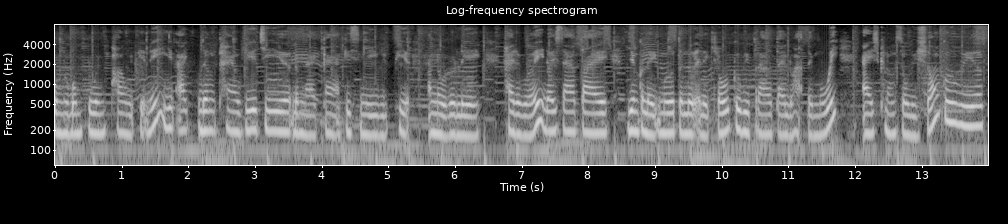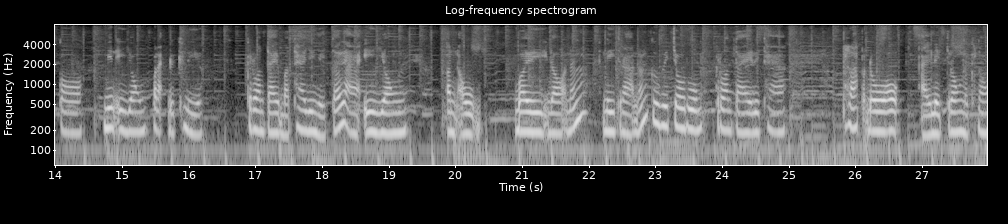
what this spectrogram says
គំនូរបំព្រួញផើងវិភាគនេះយើងអាចដឹងថាវាជាដំណើរការអគិសនីវិភាគអនុរលាយ ហេតុអ្វីដោយសារតែយើងក៏លេខមើលទៅលើអេឡិចត្រូតគឺវាប្រើតែលោហៈតែមួយឯក្នុង solution គឺវាក៏មានអ៊ីយ៉ុងប្រាក់ដូចគ្នាគ្រាន់តែបើថាយើងនិយាយទៅអាអ៊ីយ៉ុង NO 3ដកហ្នឹងនីត្រាហ្នឹងគឺវាចូលរួមគ្រាន់តែដូចថាផ្លាស់ប្ដូរអេឡិចត្រូងនៅក្នុង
